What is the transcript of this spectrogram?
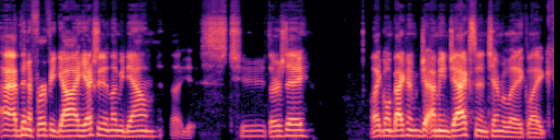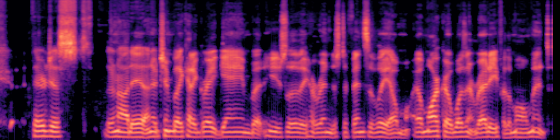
I've been a Furphy guy. He actually didn't let me down uh, to Thursday. I like going back to. I mean, Jackson and Timberlake, like they're just they're not it. I know Timberlake had a great game, but he's literally horrendous defensively. El, Marco wasn't ready for the moment.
